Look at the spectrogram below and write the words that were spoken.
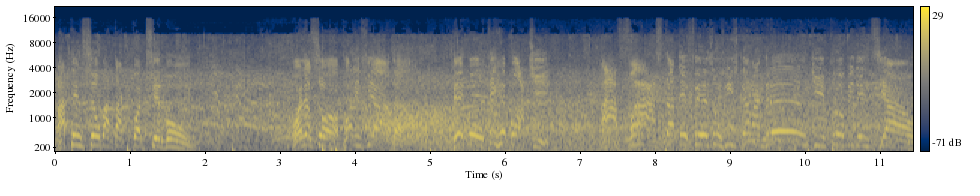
Atenção, o ataque pode ser bom. Olha só, bola enfiada. Pegou, tem rebote. Afasta a defesa, o risco era grande, providencial.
